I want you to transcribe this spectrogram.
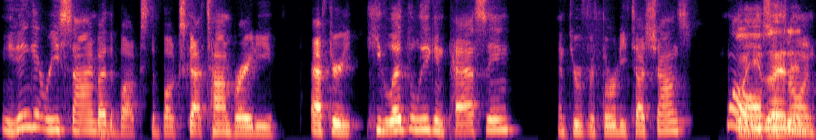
he didn't get re signed by the Bucs. The Bucs got Tom Brady after he led the league in passing and threw for 30 touchdowns. While well, he also throwing,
